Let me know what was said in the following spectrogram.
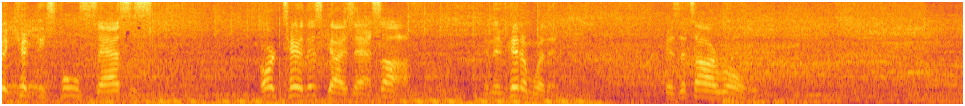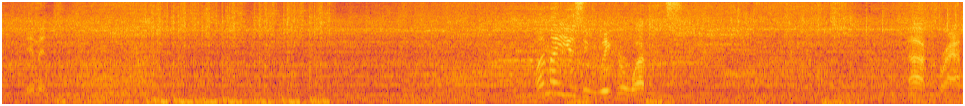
Gonna kick these fools' asses. Or tear this guy's ass off. And then hit him with it. Because that's how I roll. Damn it. Why am I using weaker weapons? Ah, crap.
